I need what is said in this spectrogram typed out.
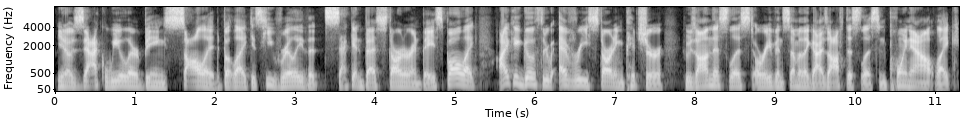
you know Zack Wheeler being solid, but like, is he really the second best starter in baseball? Like, I could go through every starting pitcher who's on this list, or even some of the guys off this list, and point out like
